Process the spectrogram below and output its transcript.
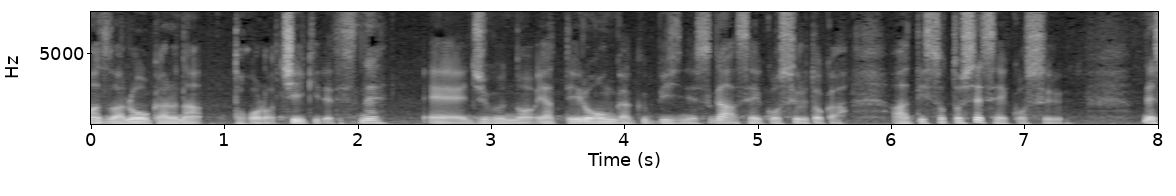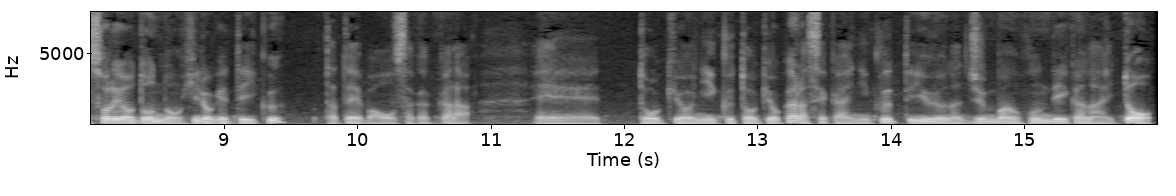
まずはローカルなところ地域でですね、えー、自分のやっている音楽ビジネスが成功するとかアーティストとして成功する。でそれをどんどん広げていく。例えば大阪から、えー、東京に行く東京から世界に行くっていうような順番を踏んでいかないと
